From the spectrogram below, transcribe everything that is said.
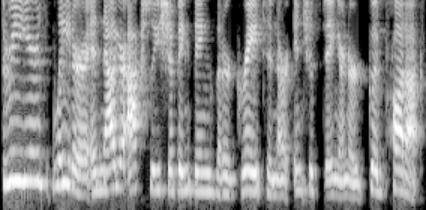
three years later and now you're actually shipping things that are great and are interesting and are good products.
